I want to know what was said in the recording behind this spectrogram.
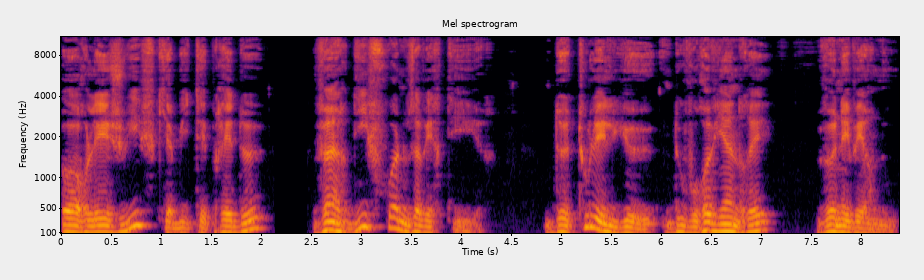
Or les Juifs qui habitaient près d'eux vinrent dix fois nous avertir. De tous les lieux d'où vous reviendrez, venez vers nous.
